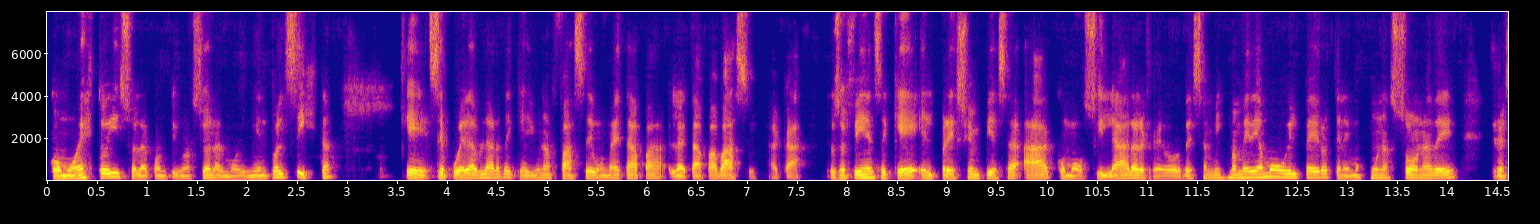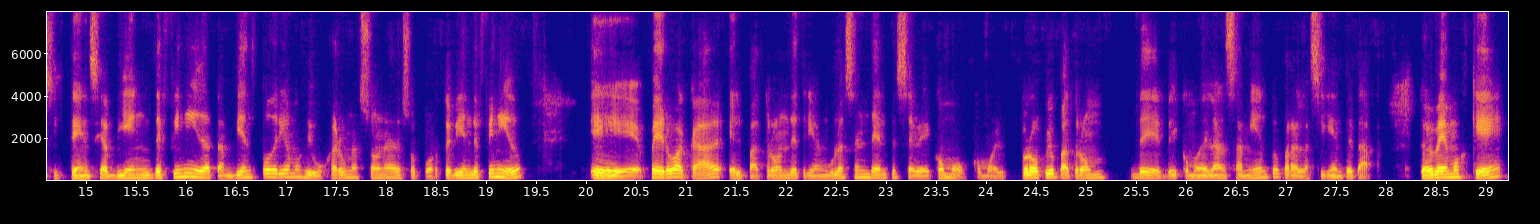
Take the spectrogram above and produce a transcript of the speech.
como esto hizo la continuación al movimiento alcista, se puede hablar de que hay una fase, una etapa, la etapa base acá. Entonces, fíjense que el precio empieza a como oscilar alrededor de esa misma media móvil, pero tenemos una zona de resistencia bien definida. También podríamos dibujar una zona de soporte bien definido, eh, pero acá el patrón de triángulo ascendente se ve como, como el propio patrón de, de, como de lanzamiento para la siguiente etapa. Entonces, vemos que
